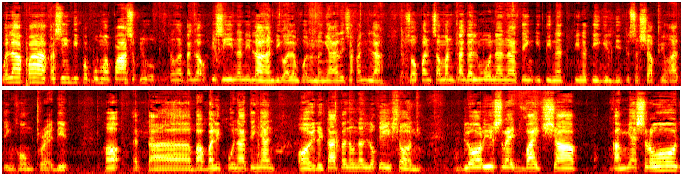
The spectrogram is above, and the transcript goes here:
wala pa kasi hindi pa pumapasok yung mga taga-opisina nila. Hindi ko alam kung ano nangyari sa kanila. So pansamantagal muna nating itinat pinatigil dito sa shop yung ating home credit. Ho, at ah, babalik po natin 'yan. Oy, nagtatanong ng location. Glorious Ride Bike Shop, Camyas Road,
